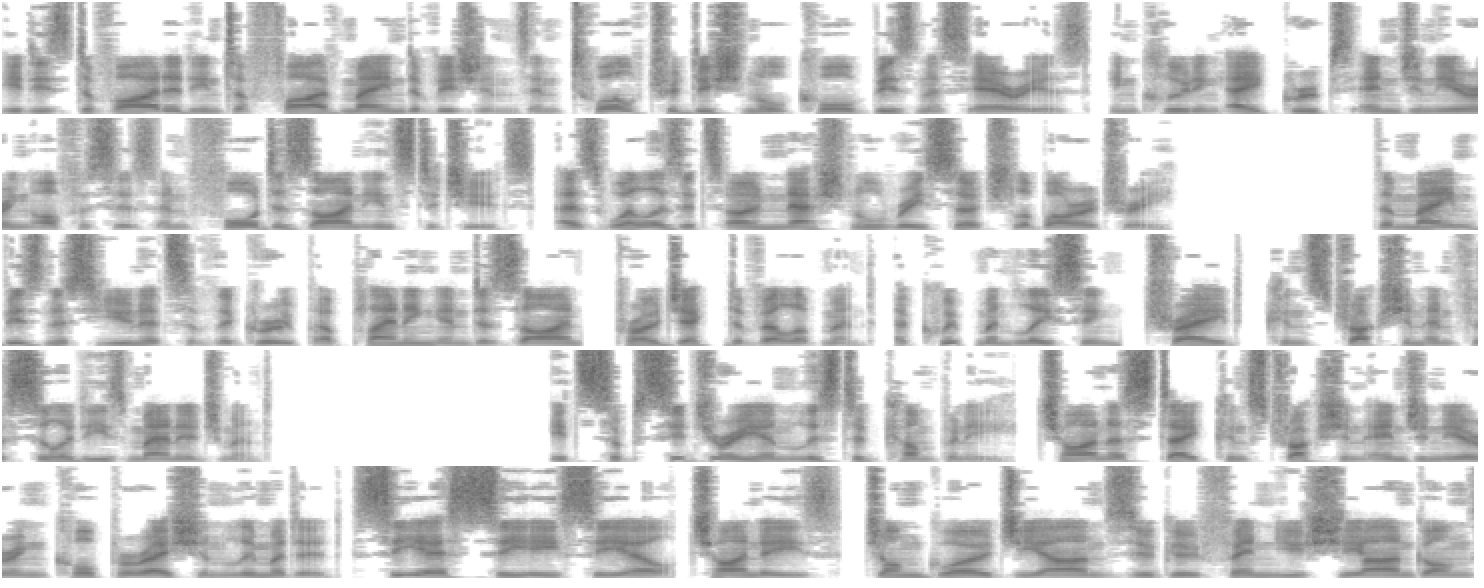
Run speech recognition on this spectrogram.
It is divided into five main divisions and 12 traditional core business areas, including eight groups engineering offices and four design institutes, as well as its own national research laboratory. The main business units of the group are planning and design, project development, equipment leasing, trade, construction and facilities management. Its subsidiary and listed company, China State Construction Engineering Corporation Limited (CSCECL) Chinese, Zhongguo Jian Zugu Xiangong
